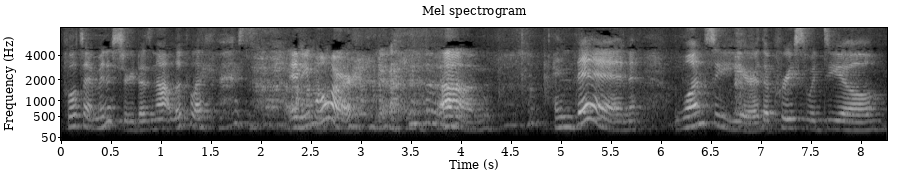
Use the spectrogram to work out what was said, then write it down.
full time ministry does not look like this anymore. Um, and then once a year, the priest would deal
